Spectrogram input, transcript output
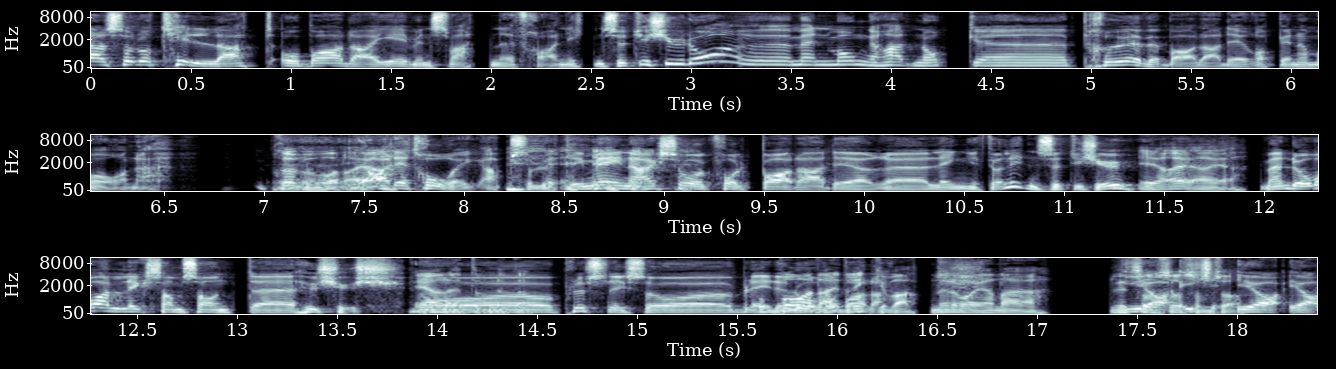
altså da tillatt å bade i Eivindsvatnet fra 1977, da, men mange hadde nok eh, prøvebada der opp gjennom årene. Prøvebada, ja. ja. det tror jeg absolutt. Jeg mener jeg så folk bade der eh, lenge før 1977. Ja, ja, ja. Men da var det liksom sånt uh, hysj-hysj, Ja, og plutselig så ble og det lov å bade i bade. drikkevannet, det var gjerne litt Ja, sånn som ikke, så. ja, ja,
